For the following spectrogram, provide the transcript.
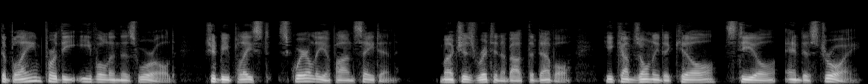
The blame for the evil in this world should be placed squarely upon Satan. Much is written about the devil. He comes only to kill, steal, and destroy.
